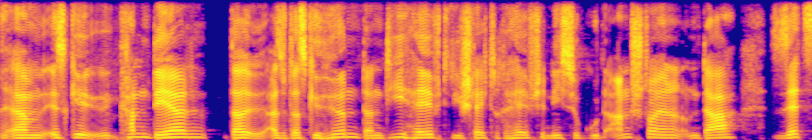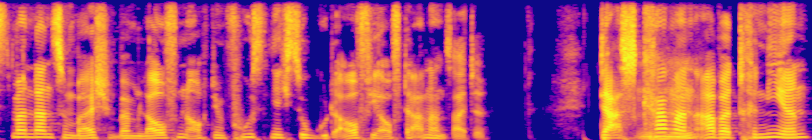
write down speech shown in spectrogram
ähm, es kann der, also das Gehirn dann die Hälfte, die schlechtere Hälfte nicht so gut ansteuern und da setzt man dann zum Beispiel beim Laufen auch den Fuß nicht so gut auf wie auf der anderen Seite. Das kann man Mhm. aber trainieren,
